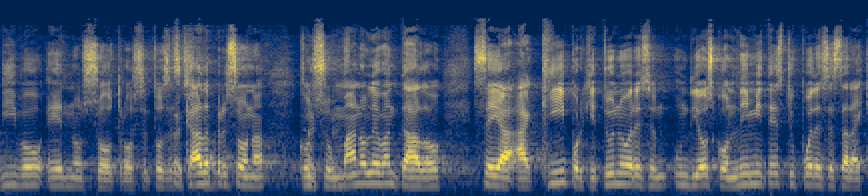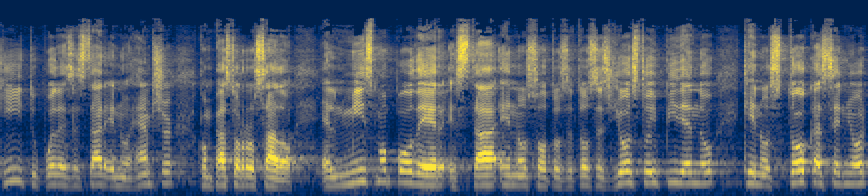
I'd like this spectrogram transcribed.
vivo en nosotros. Entonces, Touch cada God. persona con su mano levantado, sea aquí, porque tú no eres un, un Dios con límites, tú puedes estar aquí, tú puedes estar en New Hampshire con Pastor Rosado. El mismo poder está en nosotros. Entonces, yo estoy pidiendo que nos toca, Señor.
